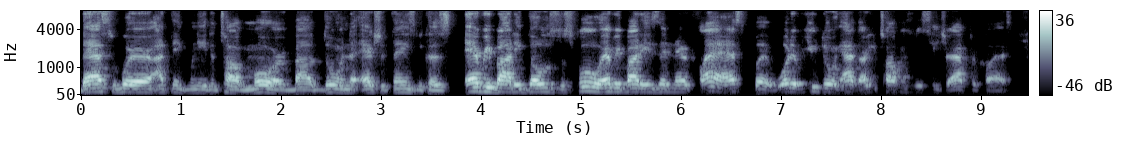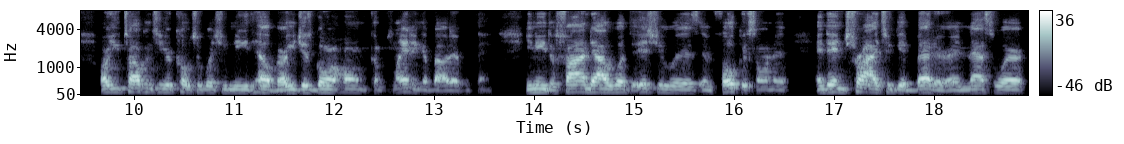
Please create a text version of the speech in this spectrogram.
that's where I think we need to talk more about doing the extra things because everybody goes to school, everybody's in their class, but what are you doing after? Are you talking to the teacher after class? Are you talking to your coach of what you need help? Are you just going home complaining about everything? You need to find out what the issue is and focus on it and then try to get better. And that's where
